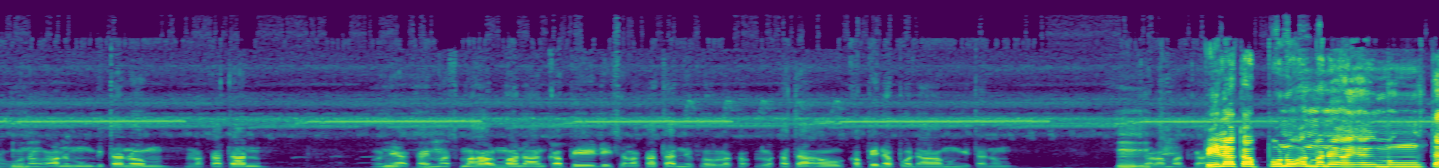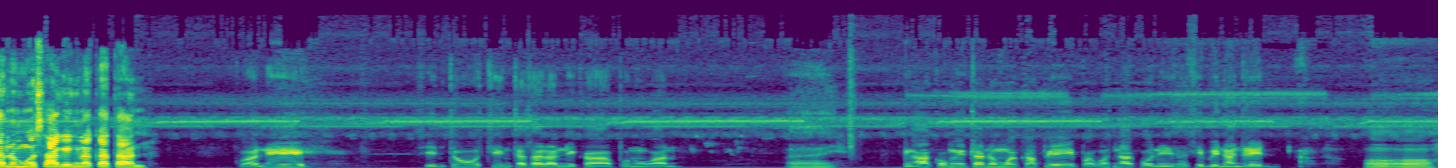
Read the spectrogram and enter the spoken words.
Ang unang ano mong gitanom, lakatan. Unya kay mas mahal man ang kape di sa lakatan ni so laka- lakata o kape na pod ang among gitanom. Mm. Salamat ka. Pila ka punuan man ay imong tanom nga saging lakatan? Kuan ni 180 tanan ni ka punuan. Ay. Ang akong itanom nga kape, ipaabot na ako ni sa 700. Oo.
